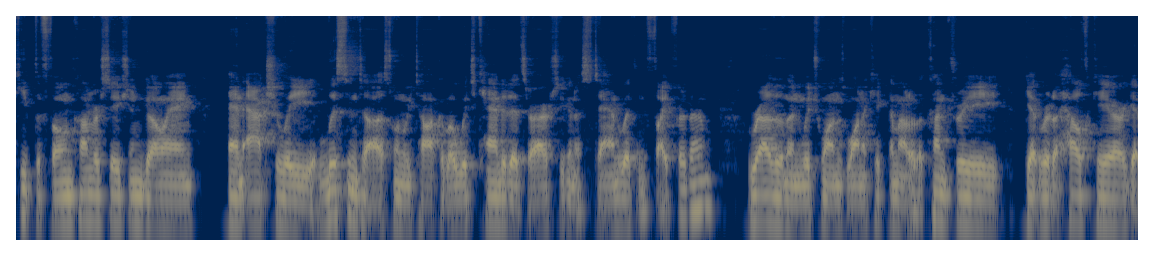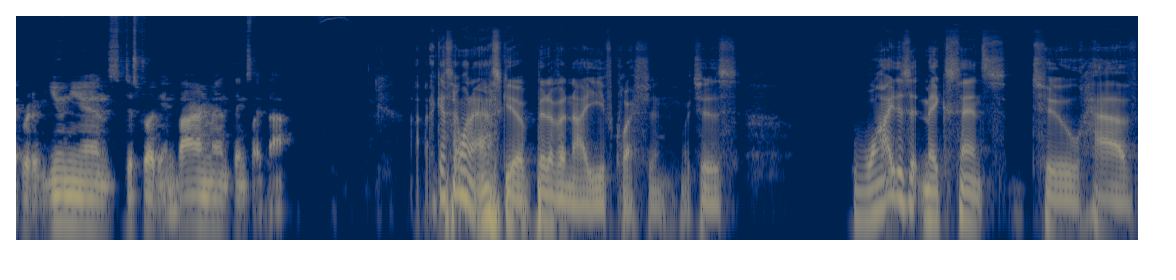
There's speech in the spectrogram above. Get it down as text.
keep the phone conversation going, and actually listen to us when we talk about which candidates are actually going to stand with and fight for them, rather than which ones want to kick them out of the country, get rid of healthcare, get rid of unions, destroy the environment, things like that. I guess I want to ask you a bit of a naive question, which is why does it make sense to have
